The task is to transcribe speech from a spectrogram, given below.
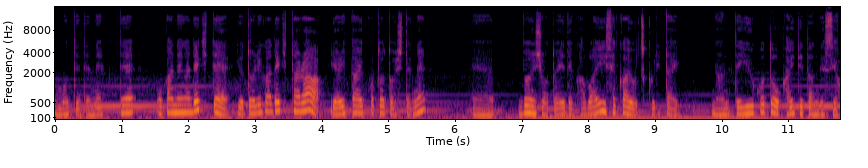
思っててね。でお金ができてゆとりができたらやりたいこととしてね、えー、文章と絵で可愛い世界を作りたい。なんていうことを書いてたんですよ。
